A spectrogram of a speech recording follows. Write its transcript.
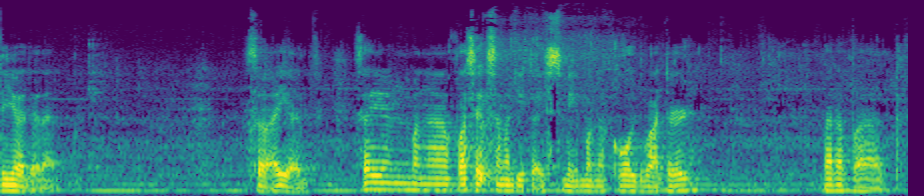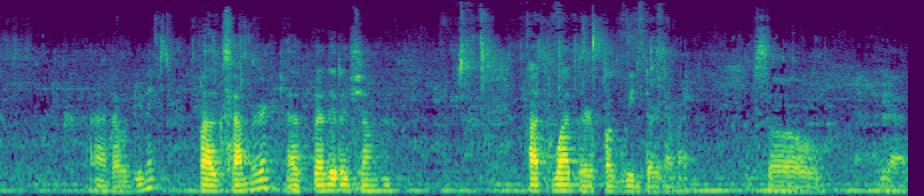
deodorant. So, ayan. So, yung mga faucets naman dito is may mga cold water para pag araw din eh. Pag summer, at pwede rin siyang hot water pag winter naman. So, ayan.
